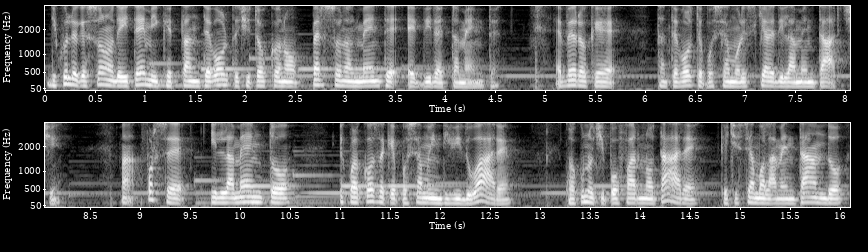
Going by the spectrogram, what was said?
di quelli che sono dei temi che tante volte ci toccano personalmente e direttamente. È vero che tante volte possiamo rischiare di lamentarci, ma forse il lamento è qualcosa che possiamo individuare. Qualcuno ci può far notare che ci stiamo lamentando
